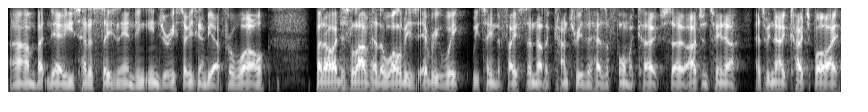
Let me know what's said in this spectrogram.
um, but now he's had a season-ending injury, so he's going to be out for a while. But I just love how the Wallabies every week we seem to face another country that has a former coach. So Argentina, as we know, coached by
